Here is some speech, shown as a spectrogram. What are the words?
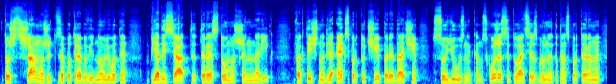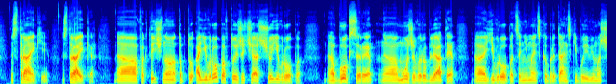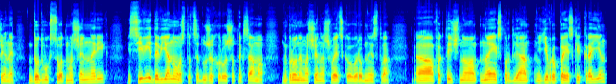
Тож США можуть за потреби відновлювати 50-100 машин на рік, фактично для експорту чи передачі союзникам. Схожа ситуація з бронетранспортерами Страйки, Страйкер. Фактично, тобто, а Європа в той же час, що Європа? Боксери може виробляти Європа, це німецько-британські бойові машини до 200 машин на рік. CV-90 це дуже хороша так само бронемашина шведського виробництва. Фактично на експорт для європейських країн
